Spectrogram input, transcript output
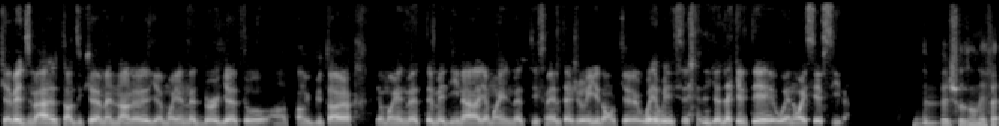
qui avaient du mal, tandis que maintenant, là, il y a moyen de mettre Burgett en tant que buteur, il y a moyen de mettre Medina, il y a moyen de mettre Ismaël Tajuri. Donc, euh, oui, oui, il y a de la qualité au NYCFC. Là. De belles choses, en effet.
